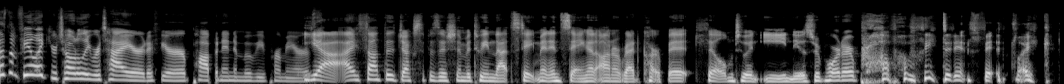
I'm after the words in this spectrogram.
doesn't feel like you're totally retired if you're popping into a movie premiere. Yeah, I thought the juxtaposition between that statement and saying it on a red carpet film to an E news reporter probably didn't fit. Like,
